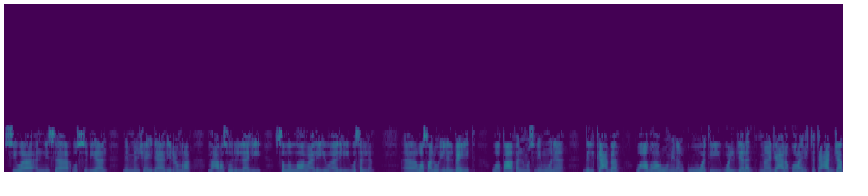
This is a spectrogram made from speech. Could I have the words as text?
سوى النساء والصبيان ممن شهد هذه العمرة مع رسول الله صلى الله عليه وآله وسلم. وصلوا إلى البيت وطاف المسلمون بالكعبة وأظهروا من القوة والجلد ما جعل قريش تتعجب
